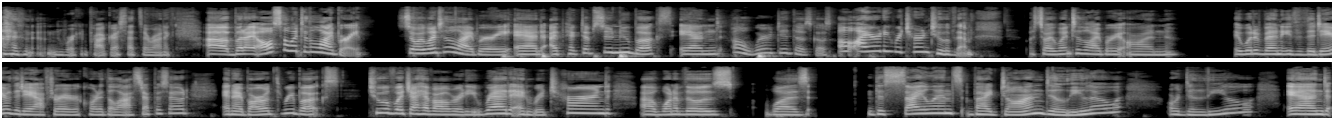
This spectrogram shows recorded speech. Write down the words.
work in progress. That's ironic. Uh, but I also went to the library. So I went to the library and I picked up some new books. And oh, where did those go? Oh, I already returned two of them. So I went to the library on, it would have been either the day or the day after I recorded the last episode. And I borrowed three books, two of which I have already read and returned. Uh, one of those was The Silence by Don DeLillo or DeLeo. And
